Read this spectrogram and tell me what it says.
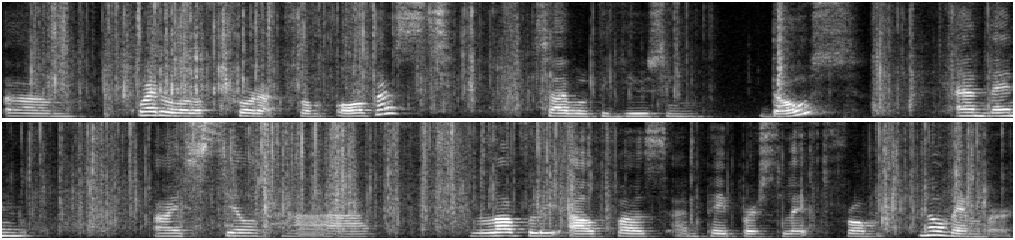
um, quite a lot of product from August, so I will be using those. And then I still have lovely alphas and papers left from November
